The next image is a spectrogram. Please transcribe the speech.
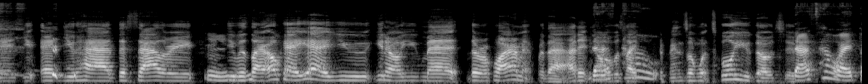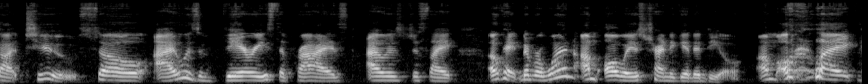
and you and you had the salary, mm-hmm. he was like, okay, yeah, you you know you met the requirement for that. I didn't that's know it was how, like depends on what school you go to. That's how I thought too. So I was very surprised. I was just like, okay, number one, I'm always trying to get a deal. I'm always like.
